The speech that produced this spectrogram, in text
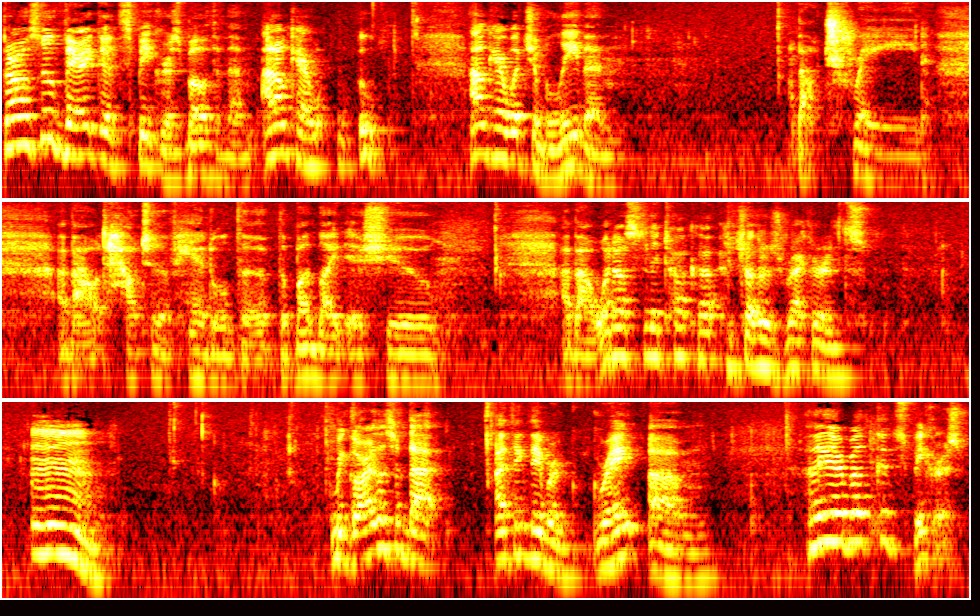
They're also very good speakers, both of them. I don't care. Ooh, I don't care what you believe in about trade, about how to have handled the the Bud Light issue, about what else did they talk about each other's records. Mm. Regardless of that, I think they were great. Um, I think they're both good speakers.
